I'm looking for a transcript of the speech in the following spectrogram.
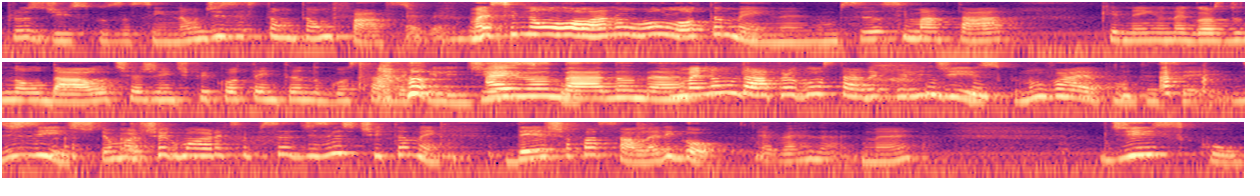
pros discos, assim, não desistam tão fácil. É. Mas se não rolar, não rolou também, né? Não precisa se matar, que nem o negócio do No Doubt, a gente ficou tentando gostar daquele disco. Aí não dá, não dá. Mas não dá pra gostar daquele disco, não vai acontecer. Desiste. Uma- chega uma hora que você precisa desistir também. Deixa passar, let it go, É verdade. né? Disco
